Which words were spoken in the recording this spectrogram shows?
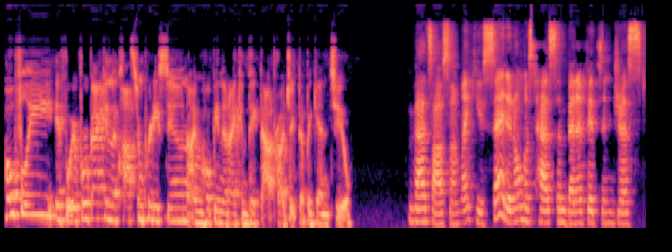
hopefully if we're, if we're back in the classroom pretty soon i'm hoping that i can pick that project up again too that's awesome like you said it almost has some benefits in just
